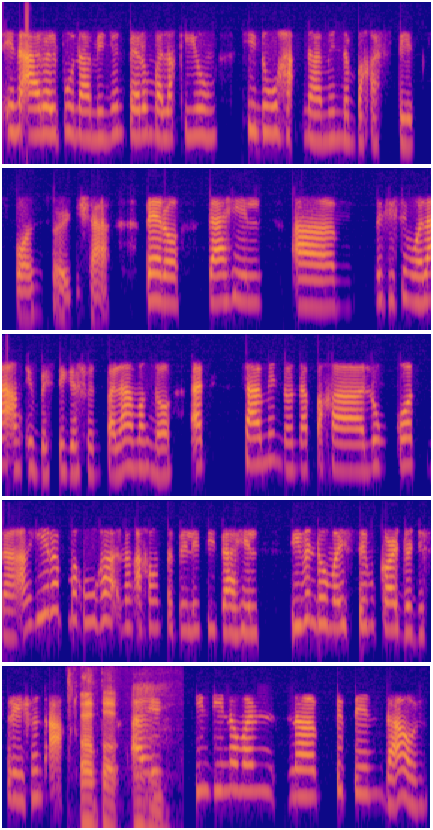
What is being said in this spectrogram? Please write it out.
Inaaral po namin yun pero malaki yung hinuha namin na baka state-sponsored siya. Pero dahil um, nagsisimula ang investigasyon pa lamang, no, at sa amin, no, napakalungkot na ang hirap makuha ng accountability dahil even though may SIM card registration act, Opo. ay Mhm. hindi naman na pipin down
